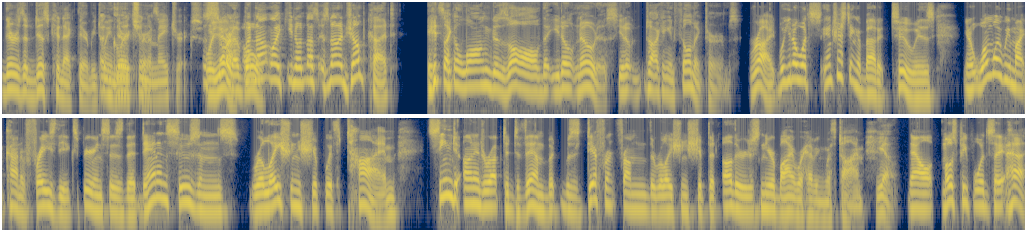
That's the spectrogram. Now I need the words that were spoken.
there's a disconnect there between a glitch in the matrix. Well, sort yeah. of, but oh. not like, you know, it's not a jump cut. It's like a long dissolve that you don't notice, you know, talking in filmic terms. Right. Well, you know, what's interesting about it too is, you know, one way we might kind of phrase the experience is that Dan and Susan's relationship with time seemed uninterrupted to them, but was different from the relationship that others nearby were having with time. Yeah. Now, most people would say, huh,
